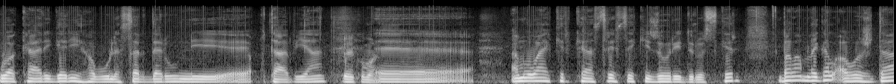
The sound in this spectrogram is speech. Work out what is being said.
و کاریگەری هەبوو لەسەر دەروونی قوتابیان ئەمە وای کرد کە سترێسێکی زۆری دروست کرد، بەڵام لەگەڵ ئەوەشدا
